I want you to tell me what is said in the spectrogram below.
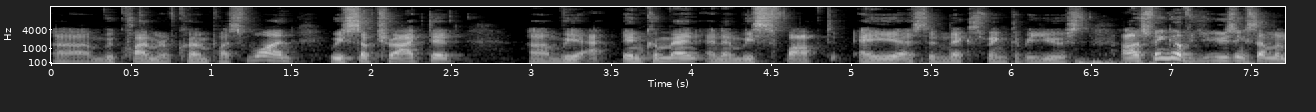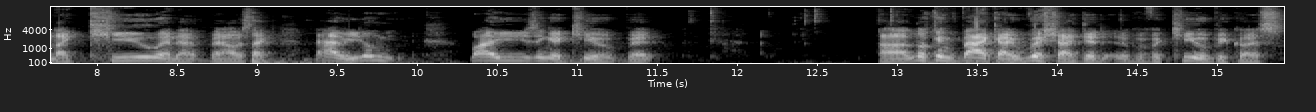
um, requirement of current plus one, we subtract it um, we increment and then we swapped A as the next thing to be used. I was thinking of using something like queue, and I, but I was like, nah, you don't. Why are you using a queue? But uh, looking back, I wish I did it with a queue because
